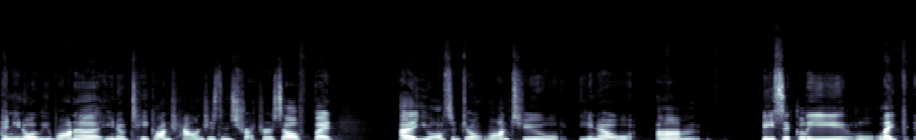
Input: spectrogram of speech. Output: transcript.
and you know what we want to, you know, take on challenges and stretch ourselves, but uh, you also don't want to, you know, um basically like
